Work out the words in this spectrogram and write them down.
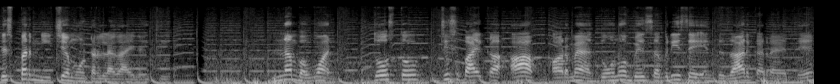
जिस पर नीचे मोटर लगाई गई थी। नंबर वन, दोस्तों, जिस बाइक का आप और मैं दोनों बेसब्री से इंतज़ार कर रहे थे,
